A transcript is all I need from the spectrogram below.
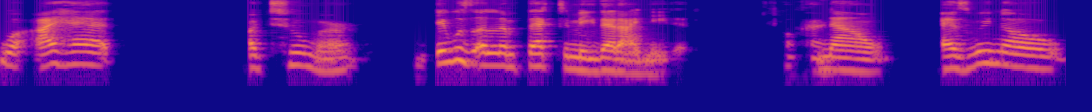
Well, I had a tumor. It was a lumpectomy that I needed. Okay. Now, as we know,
